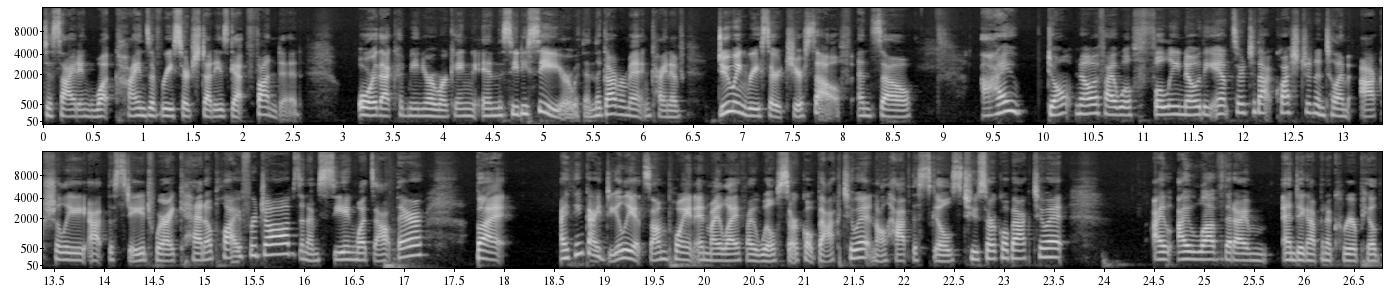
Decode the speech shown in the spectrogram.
deciding what kinds of research studies get funded. Or that could mean you're working in the CDC or within the government and kind of doing research yourself. And so I don't know if I will fully know the answer to that question until I'm actually at the stage where I can apply for jobs and I'm seeing what's out there. But I think ideally at some point in my life, I will circle back to it and I'll have the skills to circle back to it. I, I love that I'm ending up in a career field,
